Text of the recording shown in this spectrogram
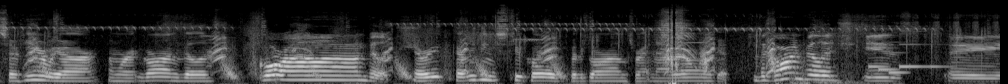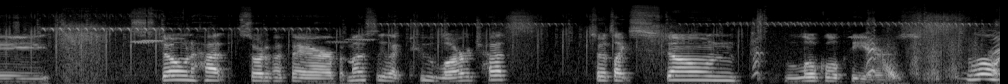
So here we are, and we're at Goron Village. Goron Village. Every, everything's too cold for the Gorons right now. They don't like it. The Goron Village is a stone hut sort of affair, but mostly like two large huts. So it's like stone local theaters. Well,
